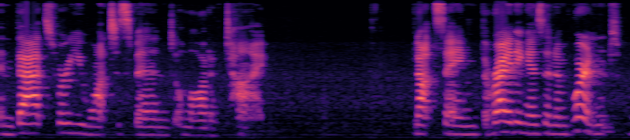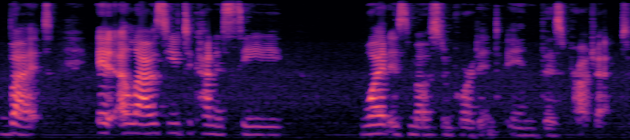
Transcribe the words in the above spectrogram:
And that's where you want to spend a lot of time. Not saying the writing isn't important, but it allows you to kind of see what is most important in this project.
